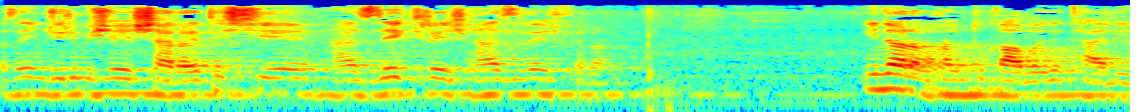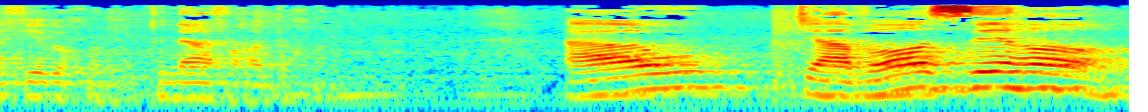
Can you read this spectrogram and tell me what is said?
مثلا اینجوری میشه شرایطش چیه؟ حذف ذکرش حذفش فلان. اینا رو بخوایم تو قواعد تعلیفیه بخونیم. تو نحو بخوایم بخونیم. او جوازه ها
